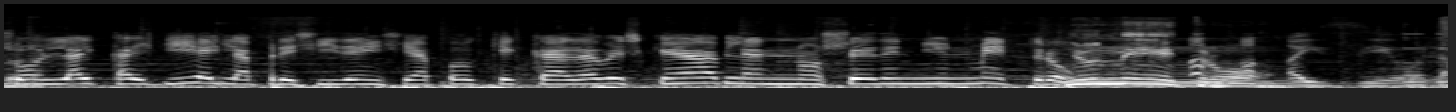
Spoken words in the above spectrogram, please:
son la alcaldía y la presidencia, porque cada vez que hablan no ceden ni un metro. Ni un metro. Ay, sí, hola.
